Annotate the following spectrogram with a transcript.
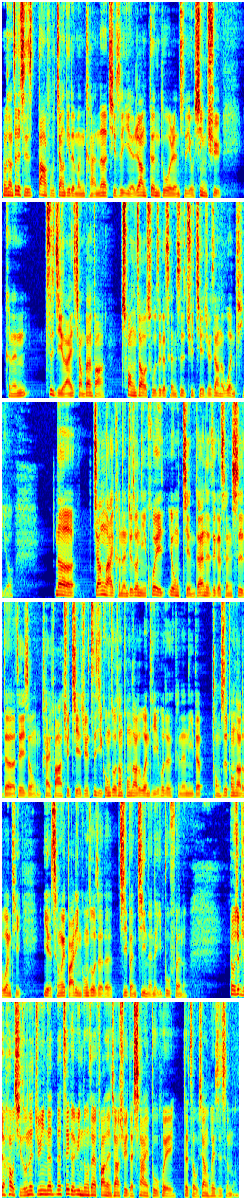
那我想这个其实大幅降低了门槛。那其实也让更多人其实有兴趣，可能。自己来想办法创造出这个城市去解决这样的问题哦。那将来可能就是说你会用简单的这个城市的这种开发去解决自己工作上碰到的问题，或者可能你的同事碰到的问题，也成为白领工作者的基本技能的一部分了。那我就比较好奇说，那君毅，那那这个运动在发展下去的下一步会的走向会是什么？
